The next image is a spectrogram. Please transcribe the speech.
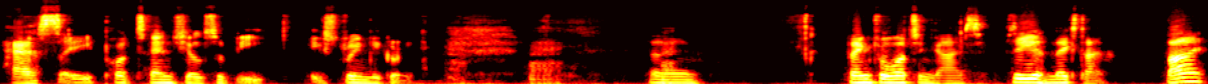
has a potential to be extremely great. Um, Thanks for watching, guys. See you next time. Bye.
